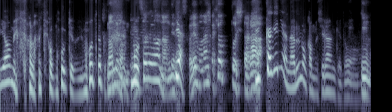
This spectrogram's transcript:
やめたらって思うけどね。もうちょっと。なんでなんで？もうそれはなんでなんですか？でもなんかひょっとしたきっら、かけにはなるのかもしらんけど、うん、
